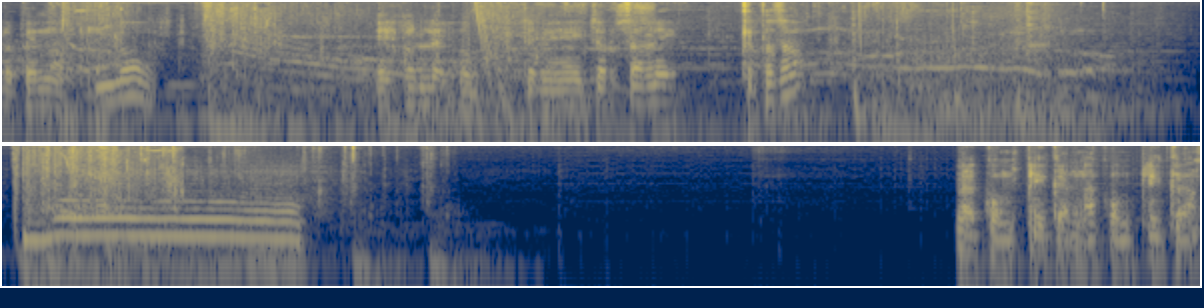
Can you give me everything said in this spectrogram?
Creo que no. No. Lejos, lejos. Terminator sale. ¿Qué pasó? No. La complican, la complican.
